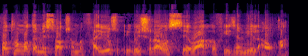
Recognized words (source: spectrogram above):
প্রথমত মিসওয়াক সম্ভব ফাইউস সেওয়াক ফি জামিল আওকাত।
